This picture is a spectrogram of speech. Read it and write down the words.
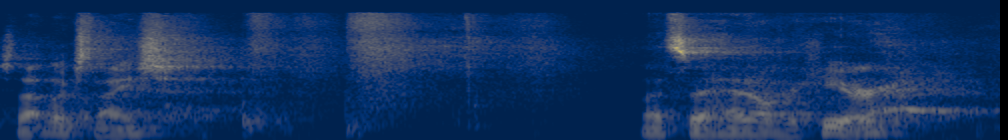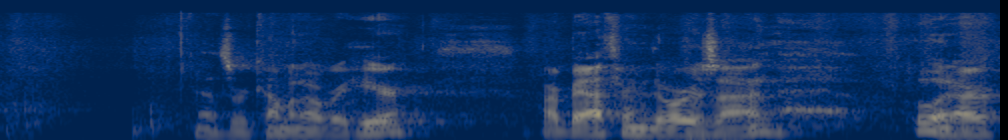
so that looks nice. Let's uh, head over here. As we're coming over here, our bathroom door is on. Oh, and our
